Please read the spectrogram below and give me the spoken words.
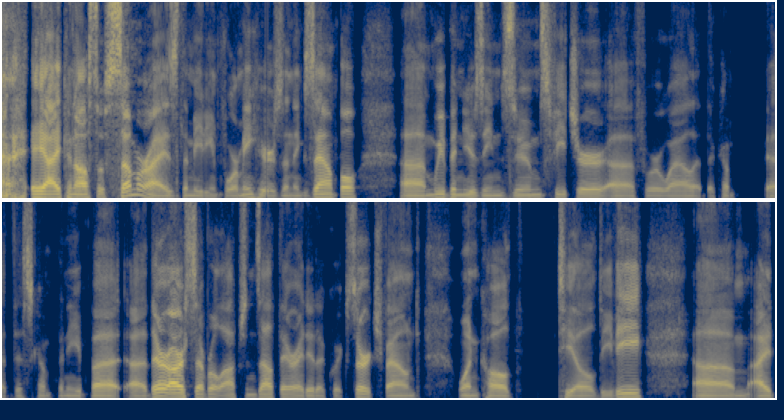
AI can also summarize the meeting for me. Here's an example. Um, we've been using Zoom's feature uh, for a while at the at this company, but uh, there are several options out there. I did a quick search, found one called TLDV. Um, I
